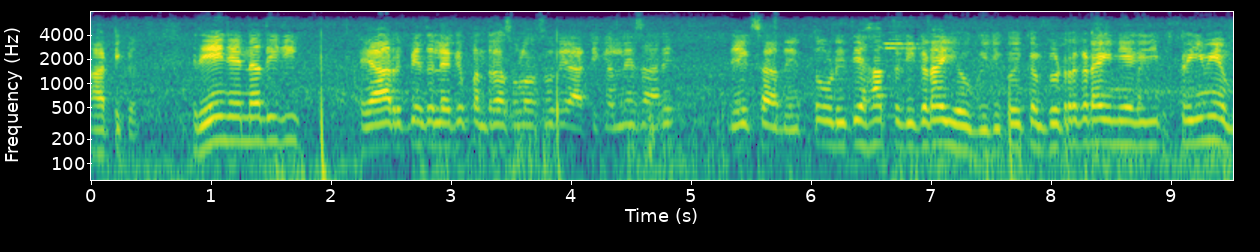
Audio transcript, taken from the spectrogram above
ਆਰਟੀਕਲ ਰੇਂਜ ਇਹਨਾਂ ਦੀ ਜੀ 1000 ਰੁਪਏ ਤੋਂ ਲੈ ਕੇ 15 1600 ਦੇ ਆਰਟੀਕਲ ਨੇ ਸਾਰੇ। ਦੇਖ ਸਕਦੇ ਹੋ। ਧੋੜੀ ਤੇ ਹੱਥ ਦੀ ਕਢਾਈ ਹੋਊਗੀ ਜੀ। ਕੋਈ ਕੰਪਿਊਟਰ ਕਢਾਈ ਨਹੀਂ ਹੈਗੀ ਜੀ ਪ੍ਰੀਮੀਅਮ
